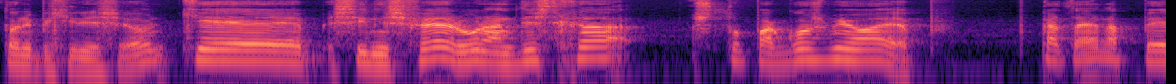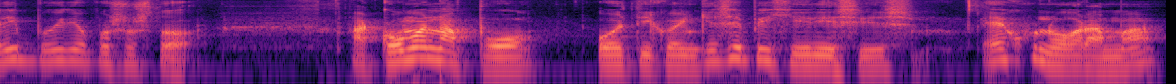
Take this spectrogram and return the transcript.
των επιχειρήσεων και συνεισφέρουν αντίστοιχα στο παγκόσμιο ΑΕΠ κατά ένα περίπου ίδιο ποσοστό. Ακόμα να πω ότι οι οικογενειακές επιχειρήσεις έχουν όραμα,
